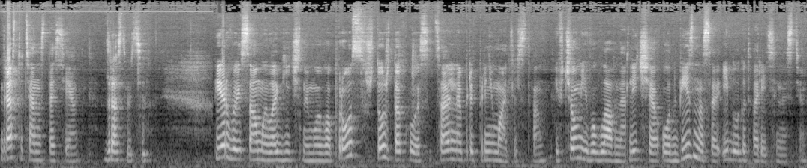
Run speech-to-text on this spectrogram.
Здравствуйте, Анастасия. Здравствуйте. Первый и самый логичный мой вопрос, что же такое социальное предпринимательство и в чем его главное отличие от бизнеса и благотворительности?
